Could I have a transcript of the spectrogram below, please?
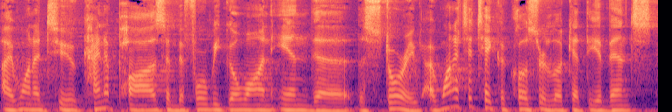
I wanted to kind of pause and before we go on in the, the story, I wanted to take a closer look at the events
